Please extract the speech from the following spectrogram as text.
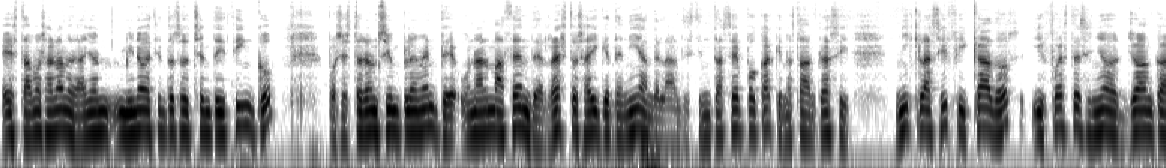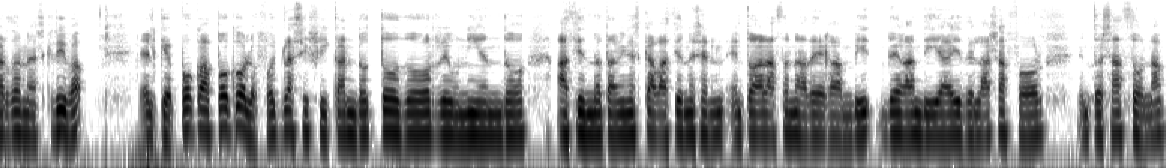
estamos hablando del año 1985, pues esto era simplemente un almacén de restos ahí que tenían de las distintas épocas que no estaban casi ni clasificados y fue este señor Joan Cardona Escriba el que poco a poco lo fue clasificando todo, reuniendo, haciendo también excavaciones en, en toda la zona de, de Gandía y de la Safor, en toda esa zona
